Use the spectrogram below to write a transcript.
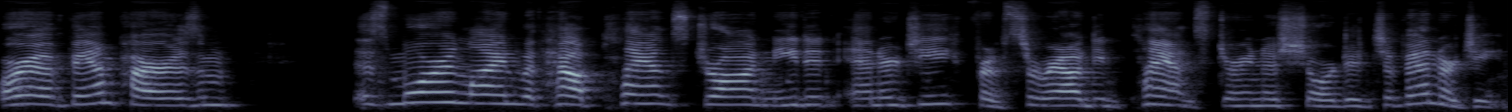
aura vampirism is more in line with how plants draw needed energy from surrounding plants during a shortage of energy.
